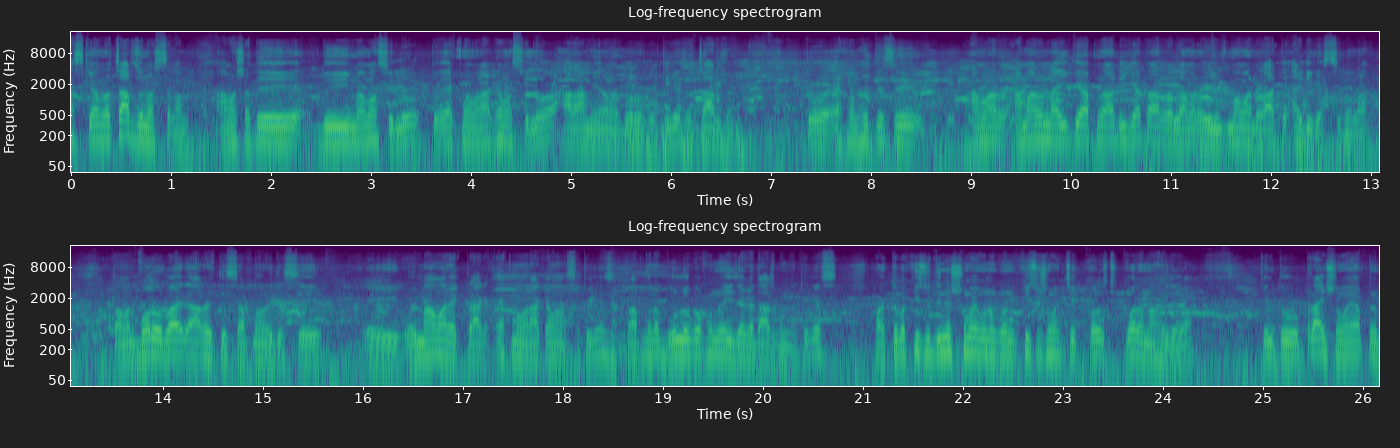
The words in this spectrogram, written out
আজকে আমরা চারজন আসছিলাম। আমার সাথে দুই মামা ছিল, তো এক মামার আকামা ছিল আর আমি আর আমার বড় ভাই, ঠিক আছে? চারজন। তো এখন হইতেছে আমার আমার নায়িকা আপনার আইডি কার্ড আর হলো আমার ওই মামার আইডি কার্ড ছিল না। তো আমার বড় ভাই আর হইতেছে আপনার হইতেছে এই ওই মামার একটা, এক মামার আকামা আছে, ঠিক আছে? তো আপনারা ভুলেও কখনো এই জায়গাতে আসবেন না, ঠিক আছে? হয়তো বা কিছু দিনের সময় মনে করেন, কিছু সময় চেক করে না হয়ে যাবা কিন্তু প্রায় সময় আপনার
